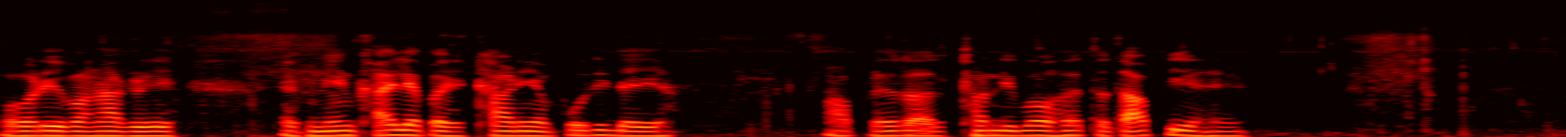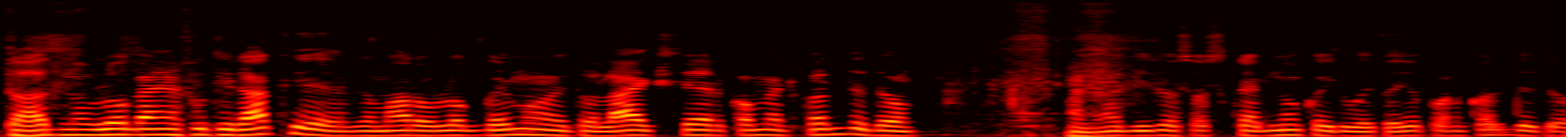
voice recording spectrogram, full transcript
ઘોડી પણ આગળ એક નીંદ ખાઈ લે, પછી ઠાણીયા પૂરી દઈએ. આપણે તો આજ ઠંડી બહુ હે તો તાપીએ હે તો આજનો વ્લોગ અહીંયા સુધી રાખીએ. જો મારો વ્લોગ ગમ્યો હોય તો લાઈક શેર કમેન્ટ કરી દેજો. અને હજી જો સબસ્ક્રાઈબ ન કર્યું હોય તો એ પણ કરી દેજો.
